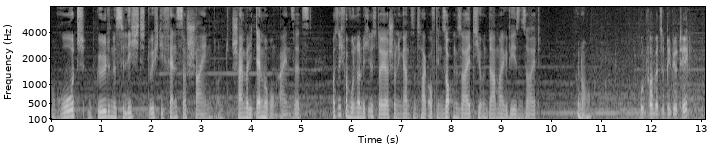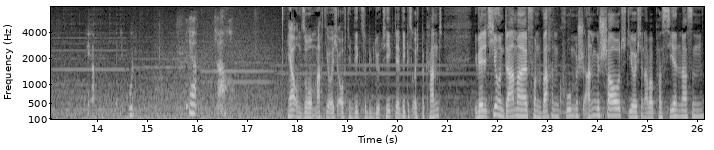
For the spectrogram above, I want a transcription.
rot-güldenes Licht durch die Fenster scheint und scheinbar die Dämmerung einsetzt. Was nicht verwunderlich ist, da ihr schon den ganzen Tag auf den Socken seid, hier und da mal gewesen seid. Genau. Gut, wollen wir zur Bibliothek? Finde ich gut. Ja, auch. Ja, und so macht ihr euch auf den Weg zur Bibliothek. Der Weg ist euch bekannt. Ihr werdet hier und da mal von Wachen komisch angeschaut, die euch dann aber passieren lassen.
